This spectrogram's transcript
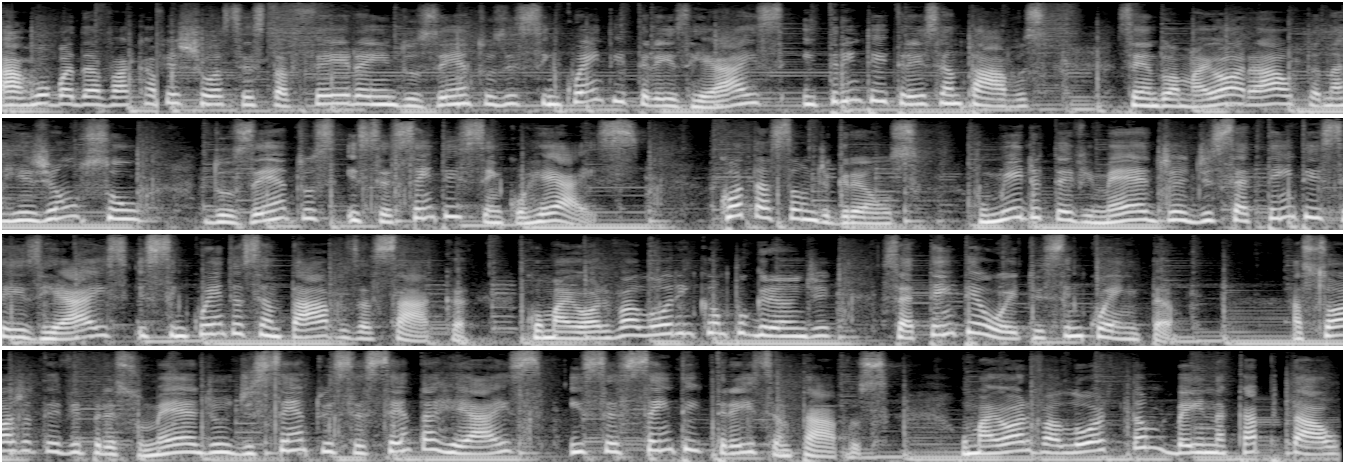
A arroba da vaca fechou a sexta-feira em R$ 253,33, sendo a maior alta na região sul, 265 reais. Cotação de grãos. O milho teve média de R$ 76,50 a saca, com maior valor em Campo Grande, R$ 78,50. A soja teve preço médio de R$ 160,63. O maior valor também na capital,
